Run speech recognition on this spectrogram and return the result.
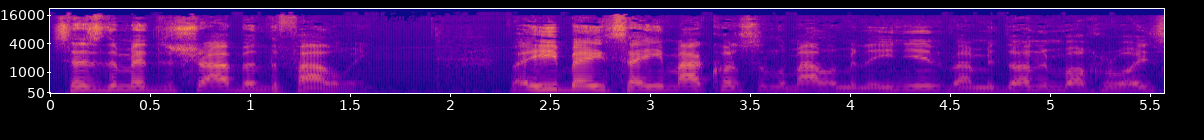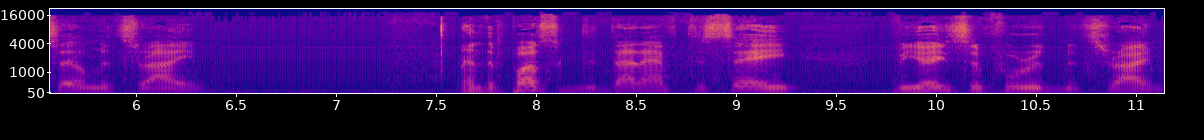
Says the Medrash Rabbah the following. And the pasuk did not have to say mitzrayim.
